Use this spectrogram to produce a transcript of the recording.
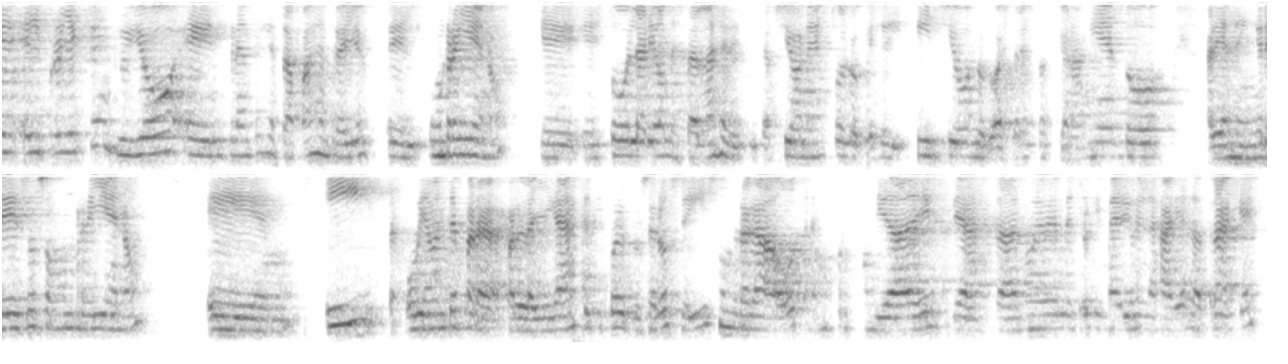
El, proyecto incluyó eh, diferentes etapas, entre ellas un relleno, que, es todo el área donde están las edificaciones, todo lo que es edificios, lo que va a estar estacionamientos, áreas de ingresos, son un relleno. Eh, y obviamente para, para, la llegada de este tipo de cruceros se hizo un dragado, tenemos profundidades de hasta 9 metros y medio en las áreas de atraque,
